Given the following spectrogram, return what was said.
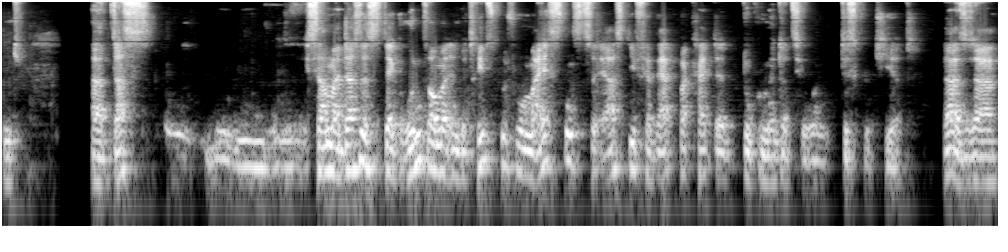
Und äh, das, ich sage mal, das ist der Grund, warum man in Betriebsprüfungen meistens zuerst die Verwertbarkeit der Dokumentation diskutiert. Ja, also da,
